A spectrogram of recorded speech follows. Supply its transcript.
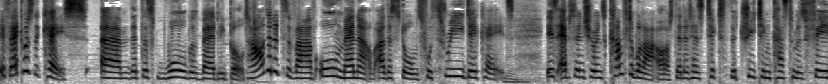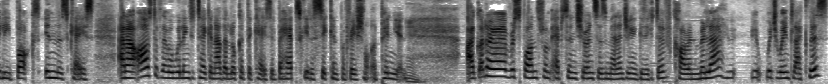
if that was the case, um, that this wall was badly built, how did it survive all manner of other storms for three decades? Is ABSA Insurance comfortable, I asked, that it has ticked the treating customers fairly box in this case? And I asked if they were willing to take another look at the case and perhaps get a second professional opinion. Hmm. I got a response from ABSA Insurance's managing executive, Karen Miller, who, which went like this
